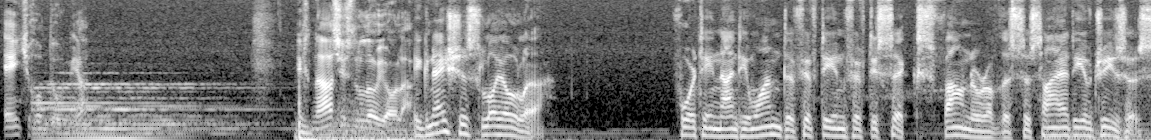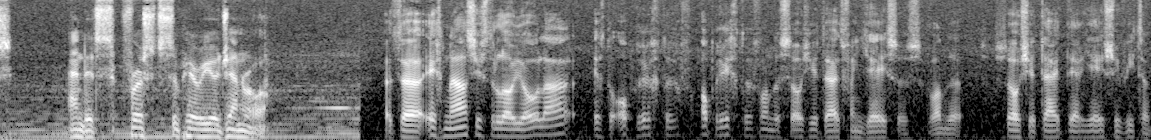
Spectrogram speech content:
eentje rond doen, ja? Ignatius de Loyola. Ignatius Loyola, 1491 to 1556, founder of the Society of Jesus and its first superior general. Het uh, Ignatius de Loyola is de oprichter, oprichter van de Sociëteit van Jezus, van de Sociëteit der Jezuïeten.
